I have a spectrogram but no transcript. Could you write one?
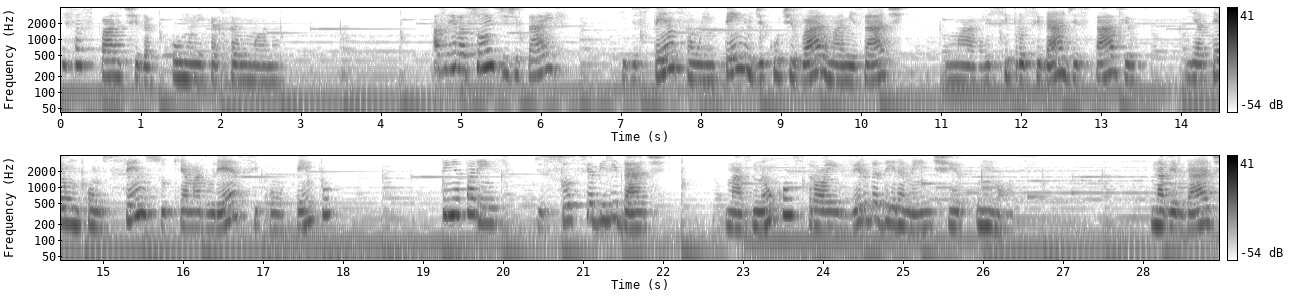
e faz parte da comunicação humana. As relações digitais, que dispensam o empenho de cultivar uma amizade, uma reciprocidade estável e até um consenso que amadurece com o tempo, tem aparência de sociabilidade, mas não constrói verdadeiramente um nós. Na verdade,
